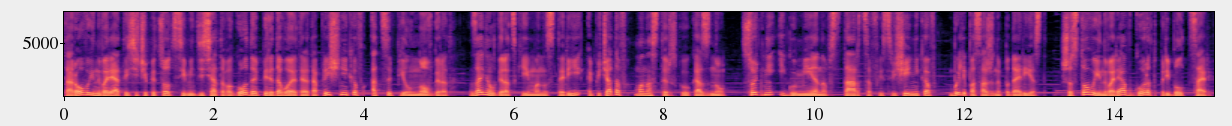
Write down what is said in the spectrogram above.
2 января 1570 года передовой отряд опричников отцепил Новгород, занял городские монастыри, опечатав монастырскую казну. Сотни игуменов, старцев и священников были посажены под арест. 6 января в город прибыл царь.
